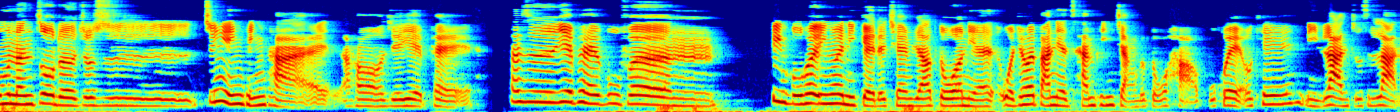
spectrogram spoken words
我们能做的就是经营平台，然后接业配，但是业配部分并不会因为你给的钱比较多，你的我就会把你的产品讲的多好，不会，OK？你烂就是烂，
